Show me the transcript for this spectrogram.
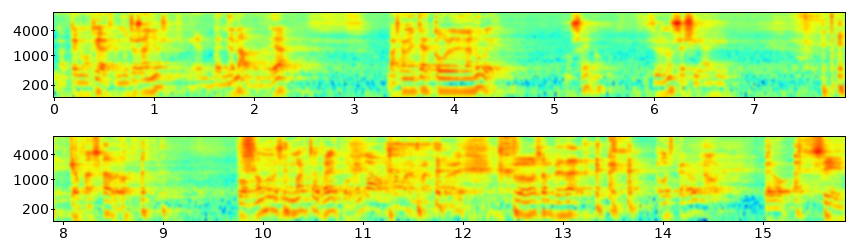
una tecnología de hace muchos años vendiendo una barbaridad. ¿Vas a meter Cobol en la nube? No sé, ¿no? Yo no sé si hay... ¿Qué ha pasado? pongámonos en marcha otra vez. Pues venga, vamos a poner en marcha otra vez. vamos a empezar. o esperar una hora. Pero. Sí.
